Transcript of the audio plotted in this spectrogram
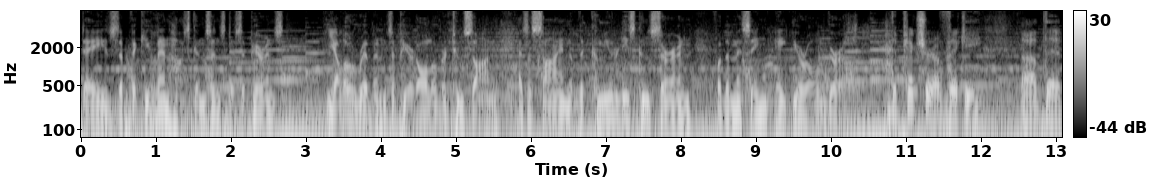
Days of Vicki Lynn Hoskinson's disappearance, yellow ribbons appeared all over Tucson as a sign of the community's concern for the missing eight-year-old girl. The picture of Vicki uh, that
